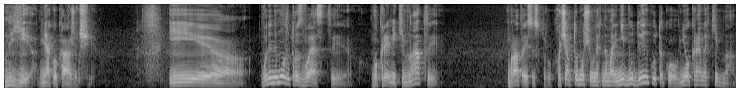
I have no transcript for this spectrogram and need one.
не є, м'яко кажучи. І е, вони не можуть розвести в окремі кімнати брата і сестру. Хоча б тому, що в них немає ні будинку такого, ні окремих кімнат.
